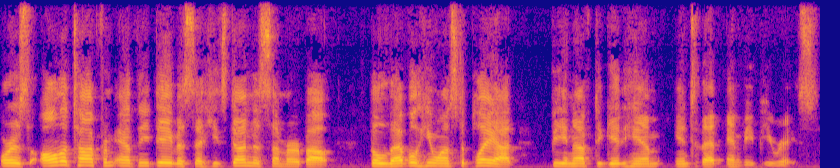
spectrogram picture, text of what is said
or is all the talk from Anthony Davis that he's done this summer about the level he wants to play at be enough to get him into that MVP race?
